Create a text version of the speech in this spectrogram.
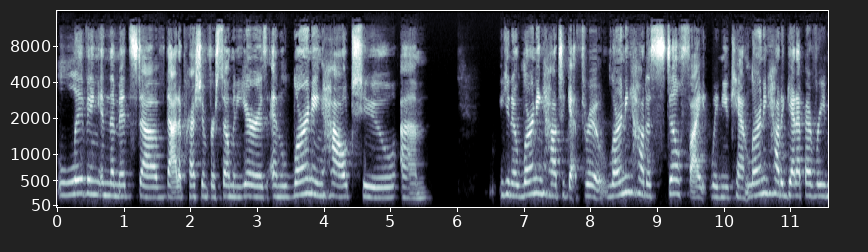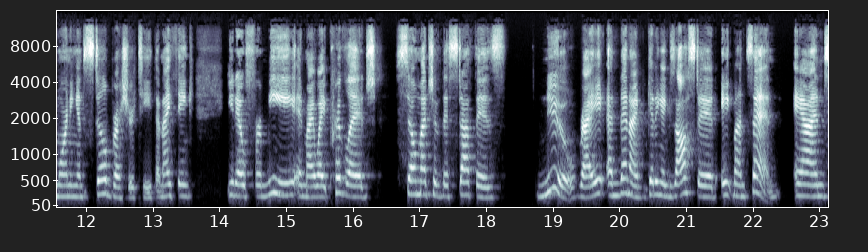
living in the midst of that oppression for so many years and learning how to um, you know learning how to get through learning how to still fight when you can't learning how to get up every morning and still brush your teeth. And i think you know for me in my white privilege so much of this stuff is new right? And then i'm getting exhausted eight months in. And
